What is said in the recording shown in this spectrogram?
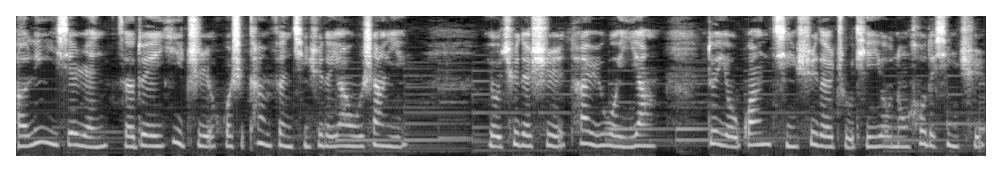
而另一些人则对抑制或是亢奋情绪的药物上瘾。有趣的是，他与我一样，对有关情绪的主题有浓厚的兴趣。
